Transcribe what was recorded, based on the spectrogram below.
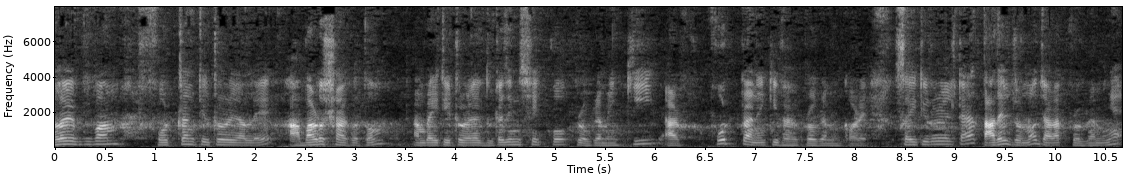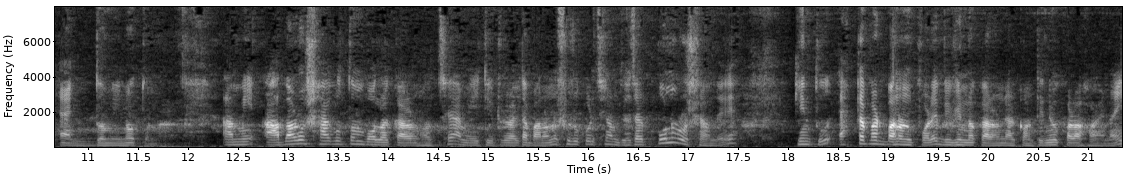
হ্যালো এভরিওয়ান ফোরট্রান টিউটোরিয়ালে আবারও স্বাগতম। আমরা এই টিউটোরিয়ালে দুটো জিনিস শিখব প্রোগ্রামিং কি আর ফোরট্রানে কীভাবে প্রোগ্রামিং করে। সো এই টিউটোরিয়ালটা তাদের জন্য যারা প্রোগ্রামিংয়ে একদমই নতুন। আমি আবারও স্বাগতম বলার কারণ হচ্ছে, আমি এই টিউটোরিয়ালটা বানানো শুরু করেছিলাম দু হাজার পনেরো সালে, কিন্তু একটা পার্ট বানানোর পরে বিভিন্ন কারণে আর কন্টিনিউ করা হয় নাই।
